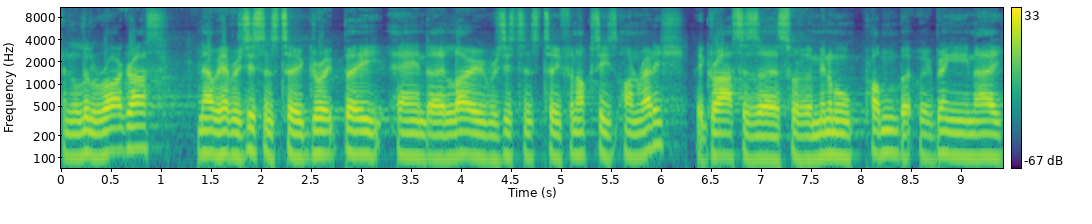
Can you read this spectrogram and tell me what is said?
and a little ryegrass. Now we have resistance to group B and a low resistance to phenoxies on radish. The grass is a sort of a minimal problem, but we're bringing in a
